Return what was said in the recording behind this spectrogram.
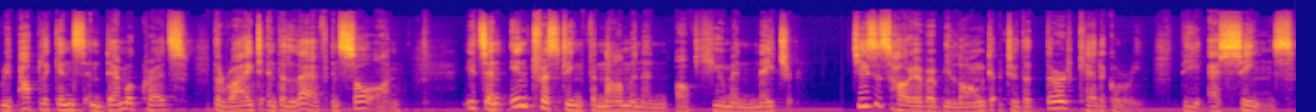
Republicans and Democrats, the right and the left, and so on. It's an interesting phenomenon of human nature. Jesus, however, belonged to the third category, the Essenes,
